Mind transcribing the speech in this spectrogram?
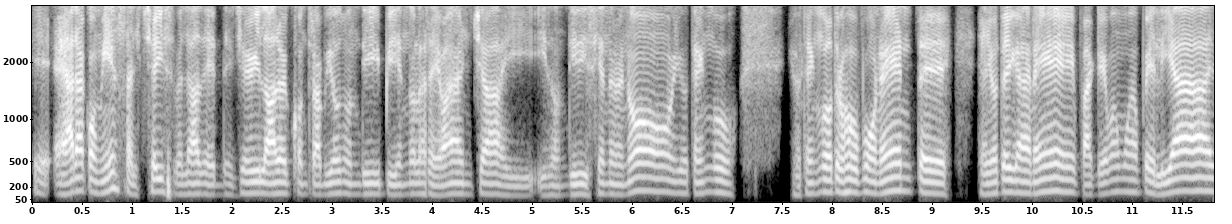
Eh, ahora comienza el chase, ¿verdad? De, Jerry Lawler contra Bio Dundee pidiéndole revancha y, y Dundee diciéndole, no, yo tengo, yo tengo otros oponentes, yo te gané, ¿para qué vamos a pelear?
